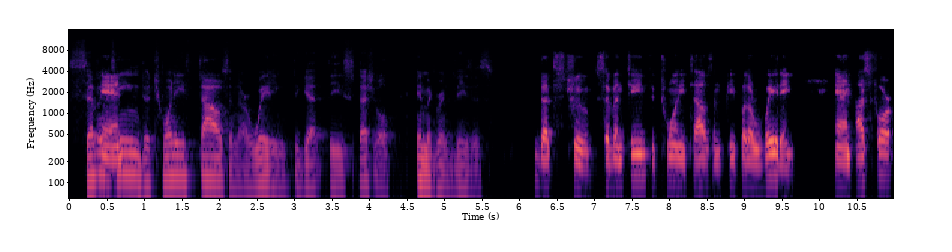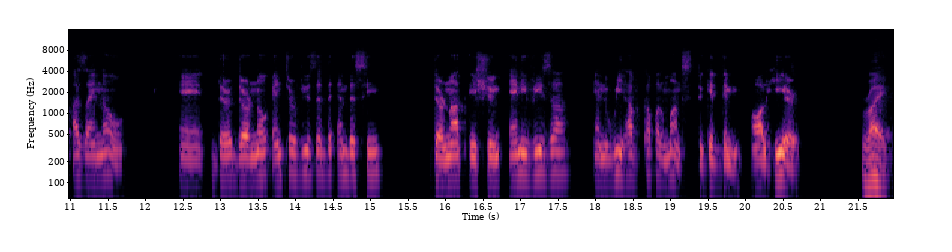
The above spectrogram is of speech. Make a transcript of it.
17 and, to 20,000 are waiting to get these special immigrant visas. That's true. 17 to 20,000 people are waiting. And as far as I know, and there, there are no interviews at the embassy. They're not issuing any visa. And we have a couple months to get them all here. Right.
